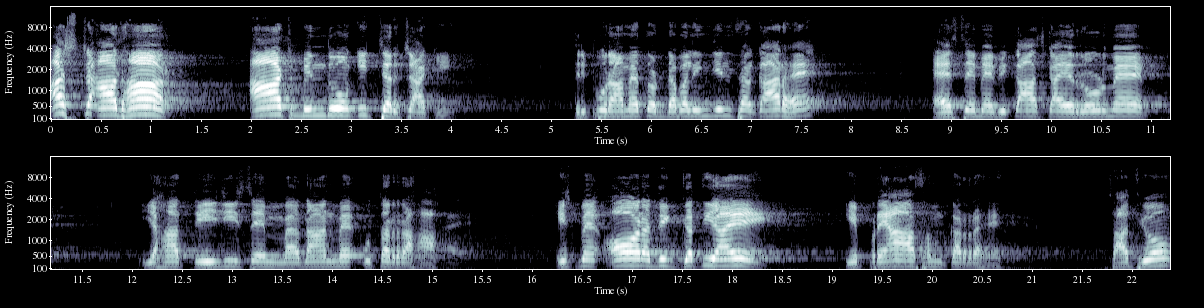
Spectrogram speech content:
अष्ट आधार, आठ बिंदुओं की चर्चा की। त्रिपुरा में तो डबल इंजन सरकार है। ऐसे में विकास का ये रोड मैप यहाँ तेज़ी से मैदान में उतर रहा है। इसमें और अधिक गति आए, ये प्रयास हम कर रहे हैं। साथियों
